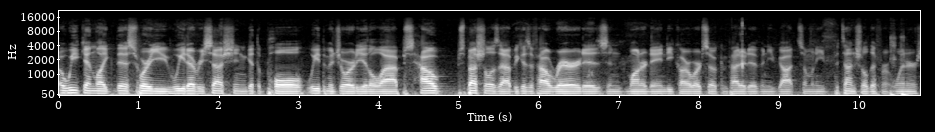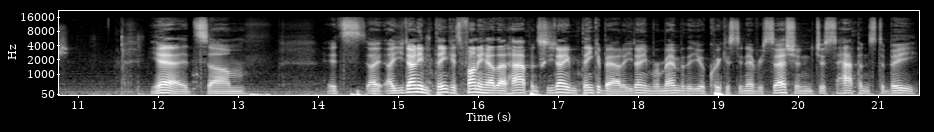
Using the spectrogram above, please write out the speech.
a weekend like this where you lead every session, get the pole, lead the majority of the laps, how special is that because of how rare it is in modern day IndyCar where it's so competitive and you've got so many potential different winners? Yeah, it's um, it's uh, you don't even think it's funny how that happens because you don't even think about it. You don't even remember that you're quickest in every session. It just happens to be.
